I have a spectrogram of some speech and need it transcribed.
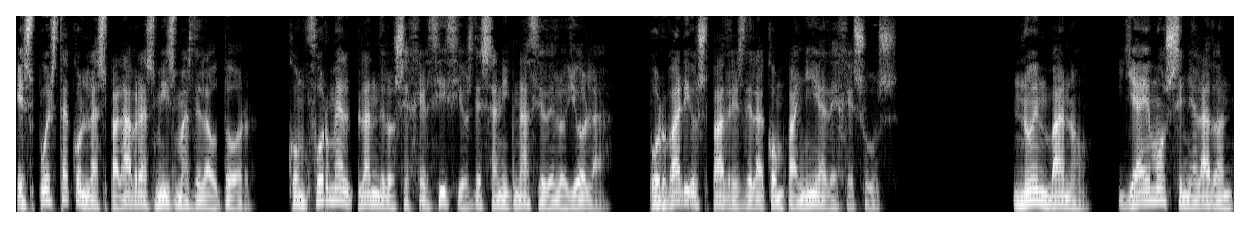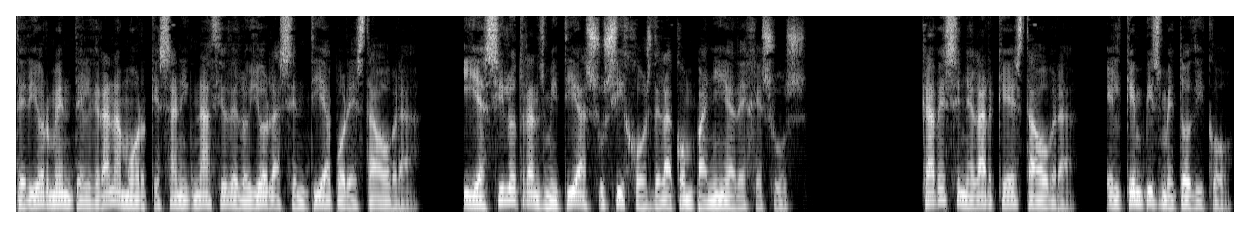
expuesta con las palabras mismas del autor, conforme al plan de los ejercicios de San Ignacio de Loyola, por varios padres de la Compañía de Jesús. No en vano, ya hemos señalado anteriormente el gran amor que San Ignacio de Loyola sentía por esta obra, y así lo transmitía a sus hijos de la Compañía de Jesús. Cabe señalar que esta obra, el Kempis metódico,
